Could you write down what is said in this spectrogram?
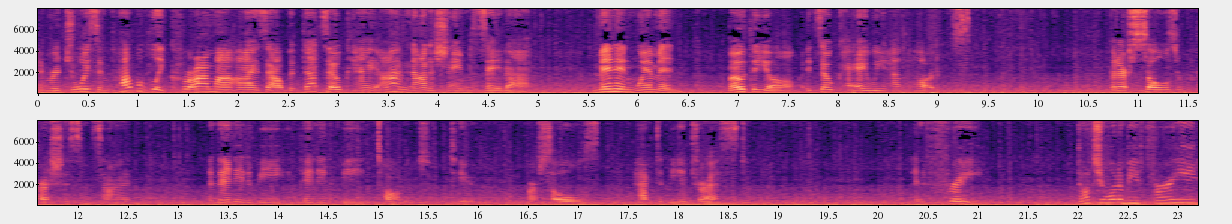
and rejoice and probably cry my eyes out, but that's okay. I'm not ashamed to say that. Men and women, both of y'all, it's okay. We have hearts. But our souls are precious inside. And they need to be they need to be talked to. Our souls have to be addressed and free. Don't you want to be free?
